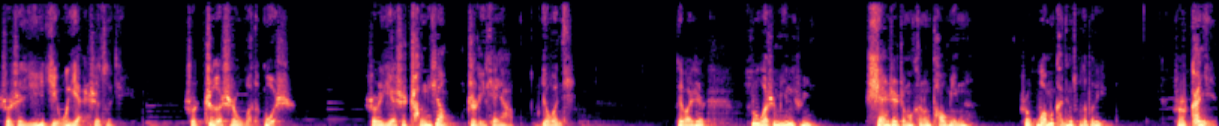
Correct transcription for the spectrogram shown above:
说是以酒掩饰自己，说这是我的过失。说也是丞相治理天下有问题，对吧？这如果是明君，贤士怎么可能逃明呢？说我们肯定做的不对。说赶紧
